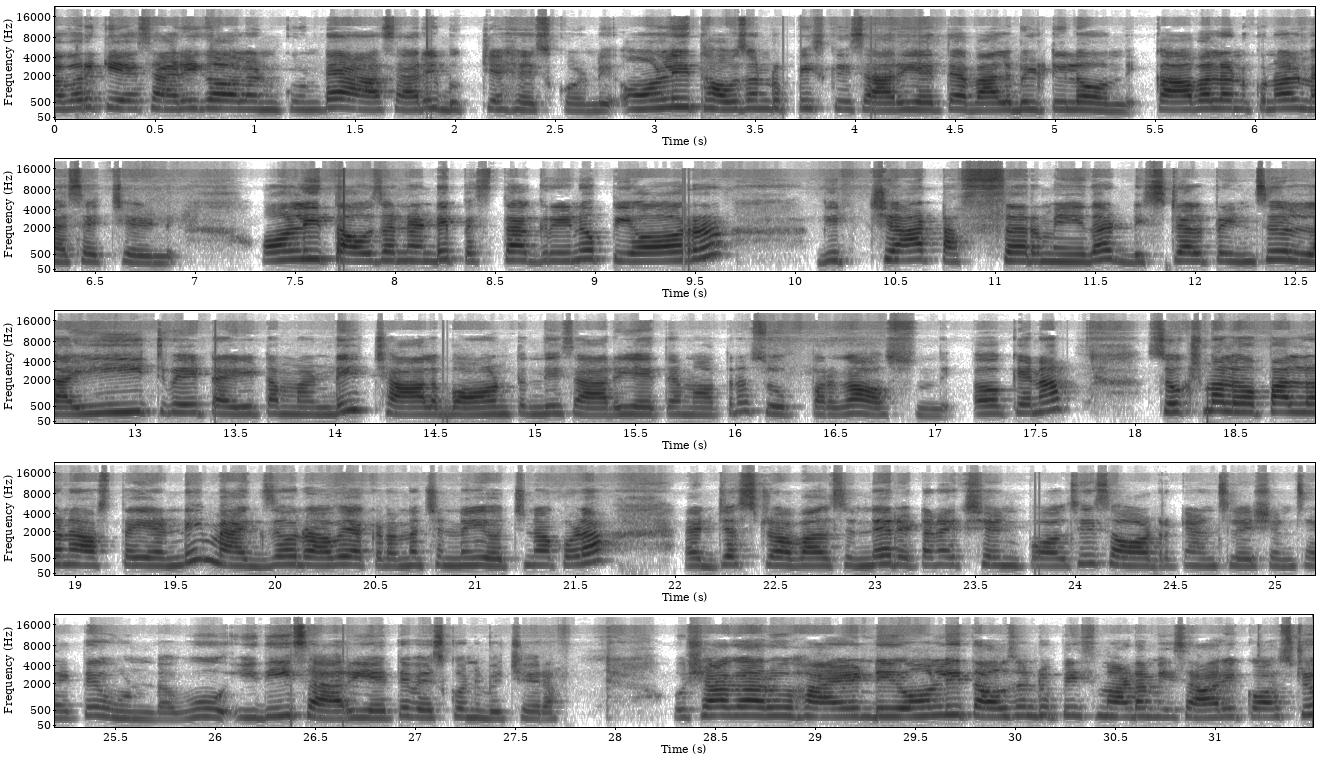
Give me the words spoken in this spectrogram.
ఎవరికి ఏ శారీ కావాలనుకుంటే ఆ శారీ బుక్ చేసేసుకోండి. ఓన్లీ థౌజండ్ రూపీస్కి శారీ అయితే అవైలబిలిటీలో ఉంది. కావాలనుకున్న వాళ్ళు మెసేజ్ చేయండి. ఓన్లీ థౌజండ్ అండి. పిస్తా గ్రీన్ ప్యూర్ గిచ్చా టస్సర్ మీద digital prints light weight item అండి. చాలా బాగుంటుంది. శారీ అయితే మాత్రం సూపర్గా వస్తుంది. ఓకేనా? సూక్ష్మ లోపాల్లోనే వస్తాయండి. మ్యాక్సిమం రావు ఎక్కడన్నా చిన్నవి వచ్చినా కూడా అడ్జస్ట్ అవ్వాల్సిందే. Return exchange policies order cancellations అయితే ఉండవు. ఇది శారీ అయితే వేసుకొని బిచ్చేరా. ఉషా గారు హాయ్ అండి. ఓన్లీ థౌజండ్ రూపీస్ మేడం ఈ శారీ కాస్ట్.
